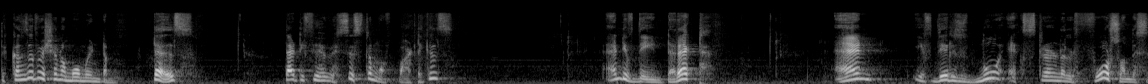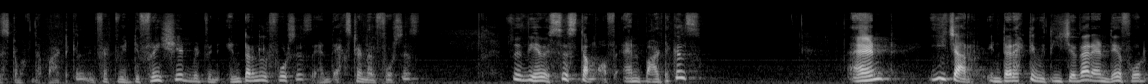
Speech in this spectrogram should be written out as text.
The conservation of momentum tells that if you have a system of particles and if they interact and if there is no external force on the system of the particle, in fact, we differentiate between internal forces and external forces. So, if we have a system of n particles and each are interacting with each other and therefore,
